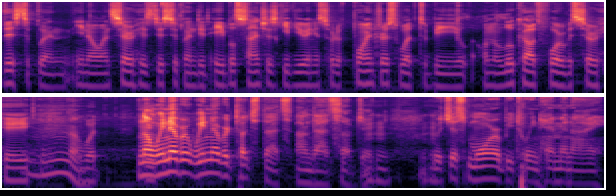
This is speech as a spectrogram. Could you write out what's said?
discipline, you know, and Sergey's discipline, did Abel Sanchez give you any sort of pointers what to be on the lookout for with Sergey? No. What? No, we never we never touched that on that subject. Mm-hmm. It was just more between him and I.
